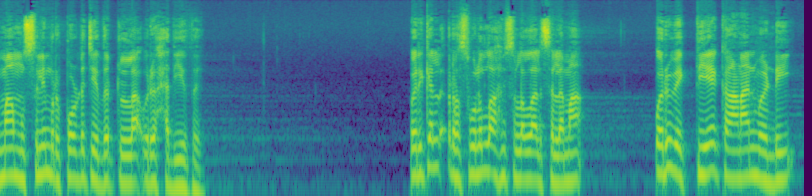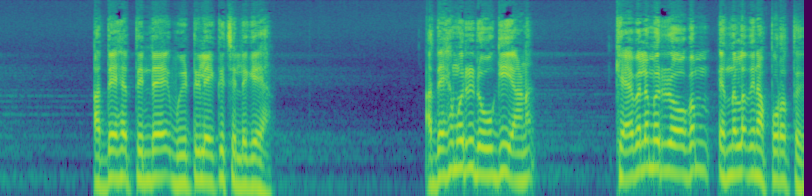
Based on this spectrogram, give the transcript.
ഇമാം മുസ്ലിം റിപ്പോർട്ട് ചെയ്തിട്ടുള്ള ഒരു ഹദീദ് ഒരിക്കൽ റസൂലുല്ലാഹി സ്വല്ലല്ലാഹി അലൈഹി വസല്ലമ ഒരു വ്യക്തിയെ കാണാൻ വേണ്ടി അദ്ദേഹത്തിന്റെ വീട്ടിലേക്ക് ചെല്ലുകയാണ്. അദ്ദേഹം ഒരു രോഗിയാണ്. കേവലം ഒരു രോഗം എന്നുള്ളതിനപ്പുറത്ത്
